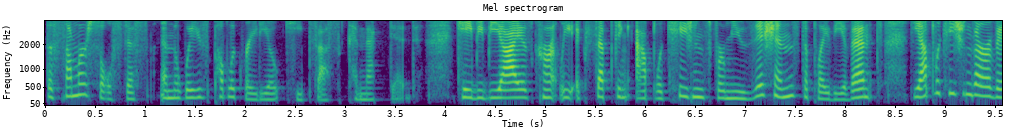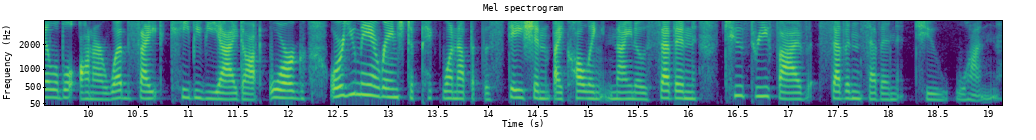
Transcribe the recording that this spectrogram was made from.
the summer solstice, and the ways public radio keeps us connected. KBBI is currently accepting applications for musicians to play the event. The applications are available on our website, kbbi.org, or you may arrange to pick one up at the station by calling 907 235 7721.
